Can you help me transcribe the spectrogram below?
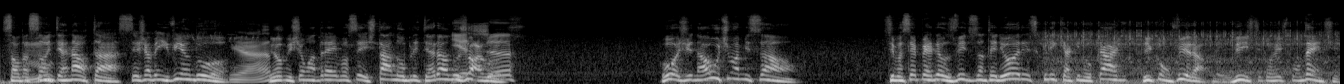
Saudação Hum? internauta, seja bem-vindo! Eu me chamo André e você está no Obliterando Yes, Jogos. sir. Hoje na última missão. Se você perdeu os vídeos anteriores, clique aqui no card e confira a playlist correspondente.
